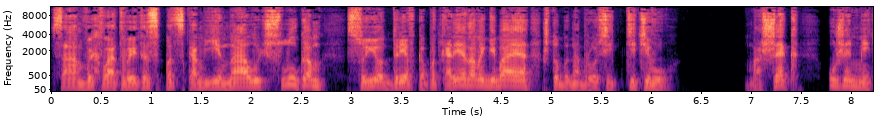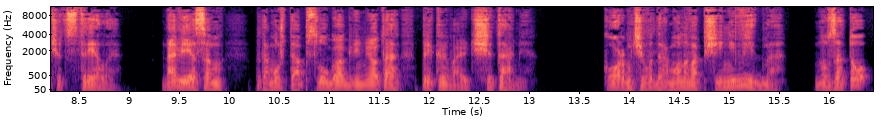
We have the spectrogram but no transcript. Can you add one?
Сам выхватывает из-под скамьи на луч с луком, сует древко под колено, выгибая, чтобы набросить тетиву. Машек уже мечет стрелы. Навесом, потому что обслугу огнемета прикрывают щитами. Кормчего Драмона вообще не видно, но зато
